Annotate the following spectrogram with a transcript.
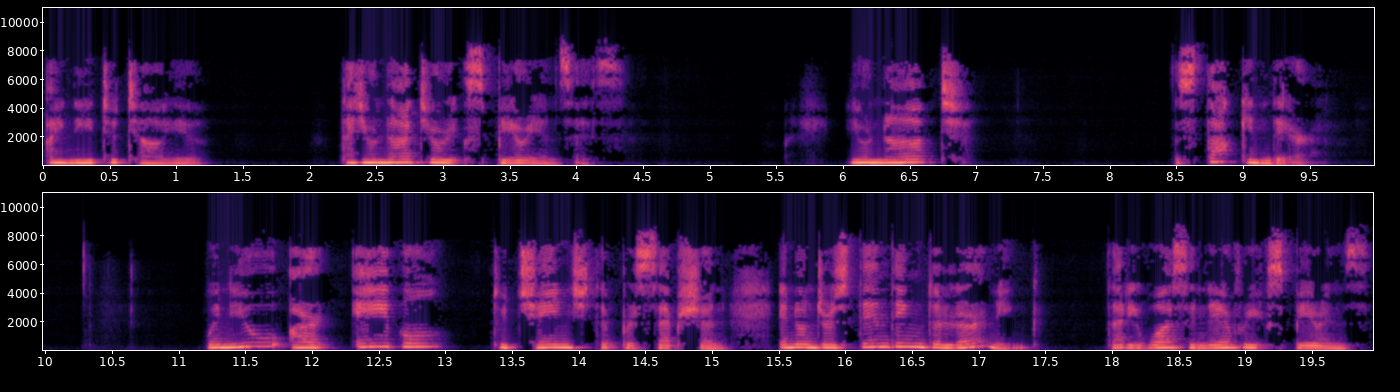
I need to tell you that you're not your experiences. You're not stuck in there. When you are able to change the perception and understanding the learning that it was in every experience,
